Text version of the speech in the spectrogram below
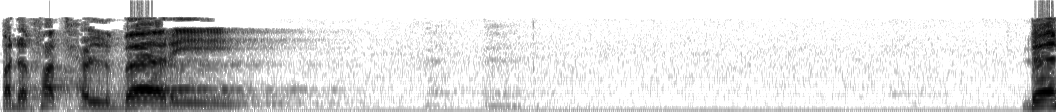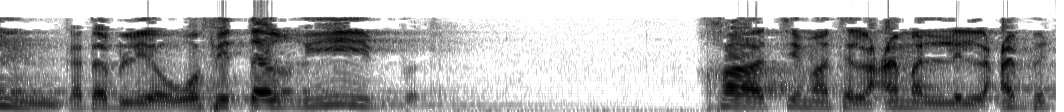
pada Fathul Bari dan kata beliau wa fi taghib khatimatul amal lil 'abd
